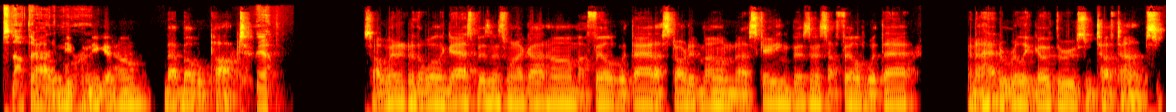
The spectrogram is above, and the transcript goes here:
It's not there uh, anymore. When you, right? when you get home, that bubble popped. Yeah. So I went into the oil and gas business when I got home. I failed with that. I started my own uh, skating business. I failed with that. And I had to really go through some tough times.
